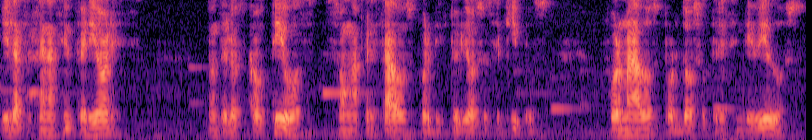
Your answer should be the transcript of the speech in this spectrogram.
y las escenas inferiores, donde los cautivos son apresados por victoriosos equipos formados por dos o tres individuos,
